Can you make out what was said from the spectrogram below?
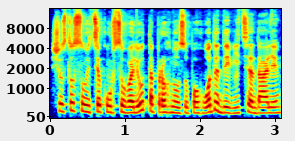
Що стосується курсу валют та прогнозу погоди, дивіться далі.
